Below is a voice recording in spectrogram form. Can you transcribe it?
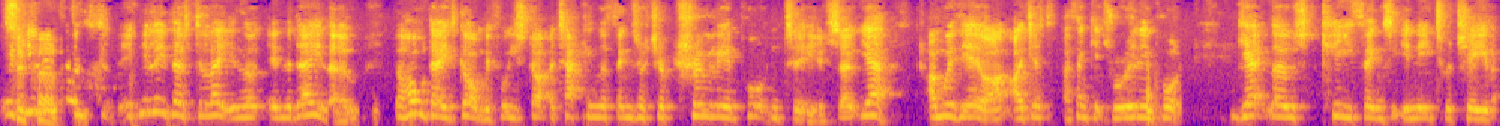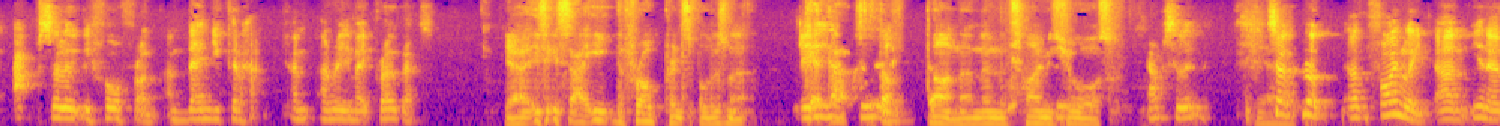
If you, those, if you, leave those, to late in the in the day, though, the whole day's gone before you start attacking the things which are truly important to you. So, yeah, I'm with you. I, I just I think it's really important. Get those key things that you need to achieve absolutely forefront, and then you can ha- and, and really make progress. Yeah, it's, it's that eat the frog principle, isn't it? Get that absolutely. stuff done, and then the time is yours. Absolutely. Yeah. So, look, uh, finally, um, you know,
